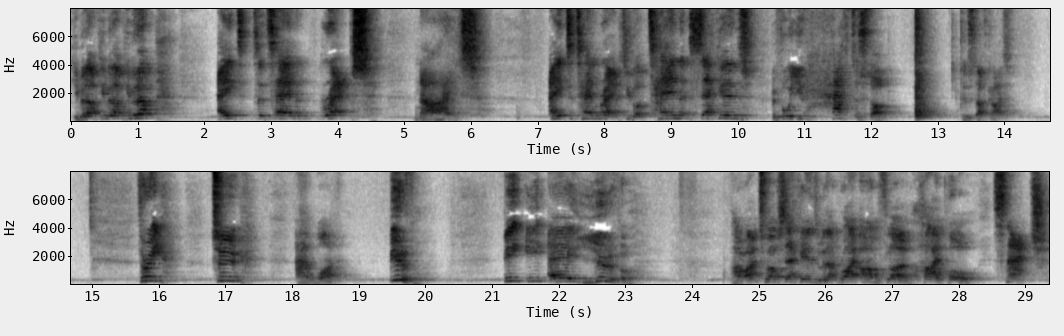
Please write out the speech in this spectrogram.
Keep it up, keep it up, keep it up. Eight to 10 reps. Nice. Eight to 10 reps. You've got 10 seconds before you have to stop. Good stuff, guys. Three, two, and one. Beautiful. B-E-A, beautiful. All right, 12 seconds with that right arm flow. High pull, snatch,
